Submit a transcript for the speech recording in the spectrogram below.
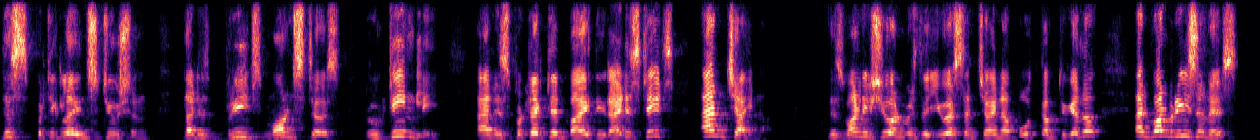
this particular institution that is breeds monsters routinely and is protected by the United States and China. There's one issue on which the US and China both come together. And one reason is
